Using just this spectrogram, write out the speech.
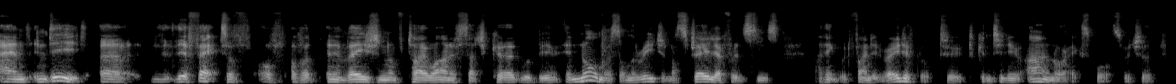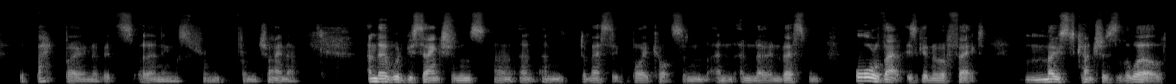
And indeed, uh, the, effect of, of, of, an invasion of Taiwan, if such occurred, would be enormous on the region. Australia, for instance, I think would find it very difficult to, to continue iron ore exports, which are the backbone of its earnings from, from China. and there would be sanctions and, and, and domestic boycotts and, and, and, no investment. All of that is going to affect most countries of the world.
